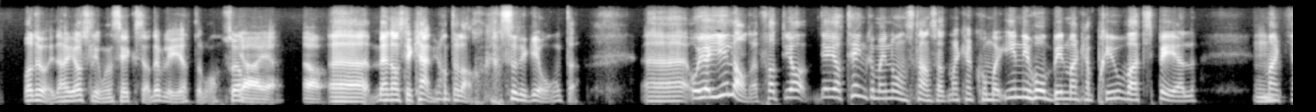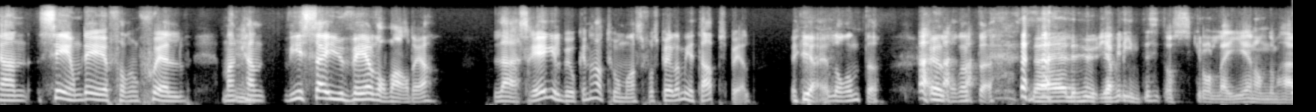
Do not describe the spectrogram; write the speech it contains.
vadå? Jag slog en sexa. Det blir jättebra. Så, Ja, ja. ja. Uh, men alltså det kan jag inte där. Alltså det går inte. Eh, och jag gillar det för att jag, jag tänker mig någonstans att man kan komma in i hobbyn, man kan prova ett spel, Mm. man kan se om det är för en själv. Man Mm. kan, vissa är ju vedervärdiga. Läs regelboken här Thomas för att spela mitt appspel. Ja, eller inte. Eller inte. Nej, eller hur? Jag vill inte sitta och scrolla igenom de här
